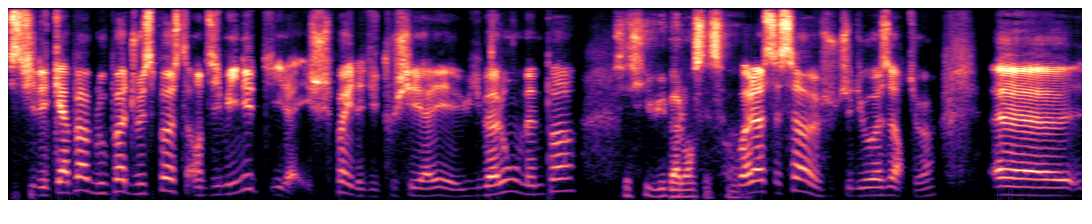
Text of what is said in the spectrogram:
s'il est capable ou pas de jouer ce poste. En 10 minutes, il a, je sais pas, il a dû toucher allez, 8 ballons, même pas. Si, si, 8 ballons, c'est ça. Voilà, c'est ça, je te dis au hasard, tu vois. Euh,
